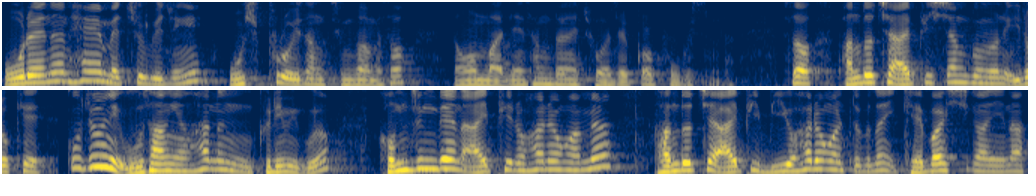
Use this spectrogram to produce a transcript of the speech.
올해는 해외 매출 비중이 50% 이상 증가하면서 영업 마진이 상당히 좋아질 걸 보고 있습니다. 그래서 반도체 IP 시장 규모는 이렇게 꾸준히 우상향하는 그림이고요. 검증된 IP를 활용하면 반도체 IP 미 활용할 때보다 개발 시간이나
